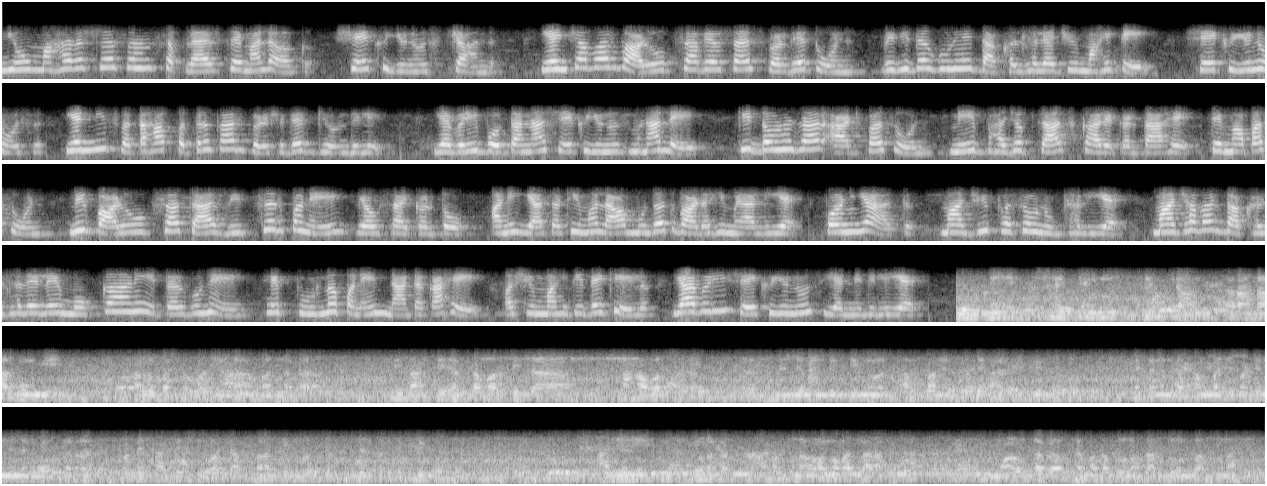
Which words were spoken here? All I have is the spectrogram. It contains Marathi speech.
न्यू महाराष्ट्र सन सप्लायर्सचे मालक शेख युनुस चांद यांच्यावर वाळू उपसा व्यवसाय स्पर्धेतून विविध गुन्हे दाखल झाल्याची माहिती शेख युनुस यांनी स्वतः पत्रकार परिषदेत घेऊन दिली. यावेळी बोलताना शेख युनुस म्हणाले की दोन हजार आठपासून मी भाजपचाच कार्यकर्ता आहे. तेव्हापासून मी वाळू उपसाचा रितसरपणे व्यवसाय करतो आणि यासाठी मला मुदत वाढही मिळाली आहे. पण यात माझी फसवणूक झाली आहे. माझ्यावर दाखल झालेले मोक्का आणि इतर गुन्हे हे पूर्णपणे नाटक आहे अशी माहिती देखील यावेळी शेख युनुस यांनी दिली आहे. मी शेख युनुस शेख चांद राहणार मुंगी तालुका शहर जिल्हा अहमदनगर. मी भारतीय जनता पार्टीचा सहा वर्ष धनंजय मुंडे असताना प्रदेशाध्यक्ष होतो. त्याच्यानंतर संभाजी पाटील निलंगेकर प्रदेशाध्यक्ष शिवाच्या असताना तीन वर्ष प्रदेशाध्यक्ष होतो. आणि दोन हजार सहापासून औरंगाबादला राहतो. वाळूचा व्यवसाय माझा दोन हजार दोनपासून आहे.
